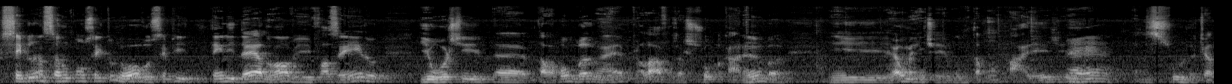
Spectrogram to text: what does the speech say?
sempre lançando um conceito novo, sempre tendo ideia nova e fazendo. E o Worst é, tava bombando na época lá, fazia show pra caramba. E realmente, não tava uma parede é. absurda. Tinha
